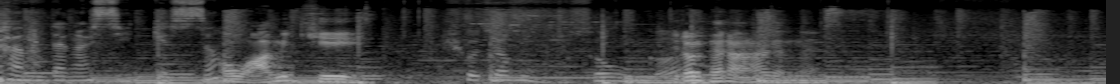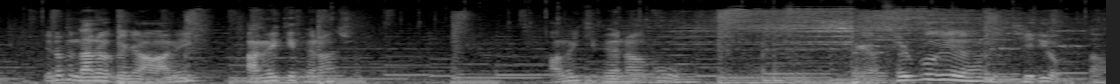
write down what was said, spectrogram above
감당할 수 있겠어? 어 아미키 표정이 무서운가? 이런 배는 안 하겠네. 이러면 나는 그냥 아미 아미키 변하죠. 아미키 변하고 그냥 설국이는 하면 길이 없다.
